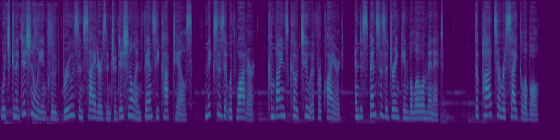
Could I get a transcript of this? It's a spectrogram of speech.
which can additionally include brews and ciders in traditional and fancy cocktails, mixes it with water, combines CO2 if required, and dispenses a drink in below a minute. The pods are recyclable,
